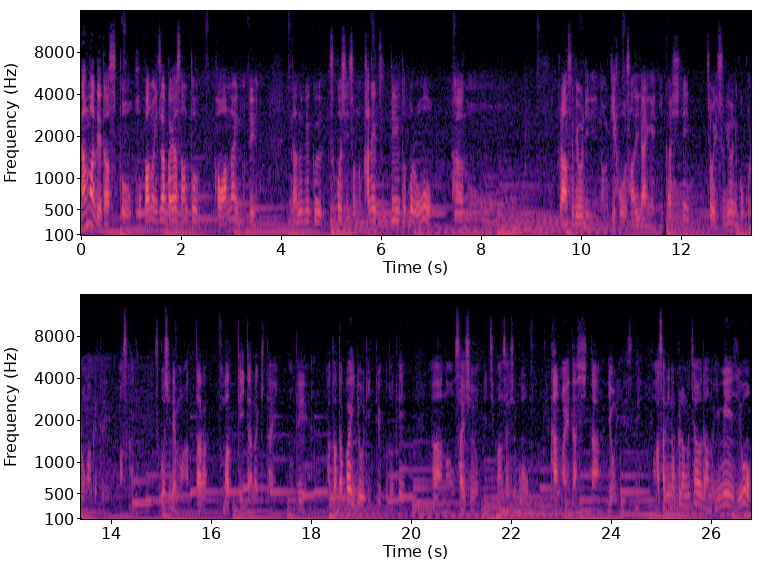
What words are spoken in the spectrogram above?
生で出すと他の居酒屋さんと変わんないのでなるべく少しその加熱っていうところをあのフランス料理の技法を最大限に生かして調理するように心がけてますかね。少しでもあったら待っていただきたいので温かい料理っていうことであの最初一番最初こう考え出した料理ですね。あさりのクラムチャウダーのイメージを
